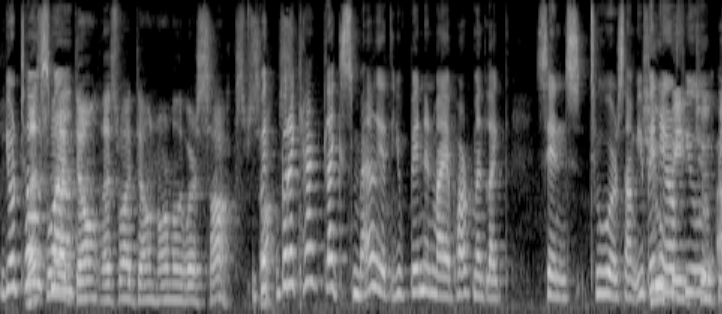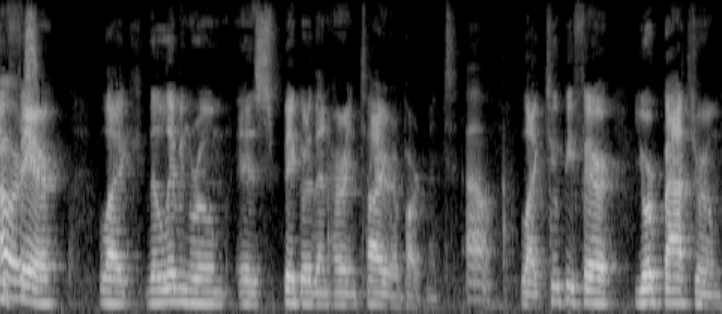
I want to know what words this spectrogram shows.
Your toe That's why I don't. That's why I don't normally wear socks. But Socks. but I can't like smell it. You've been in my apartment like since two or something. You've been To here a be- few to be fair, like the living room is bigger than her entire apartment. Oh, Like to be fair, your bathroom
